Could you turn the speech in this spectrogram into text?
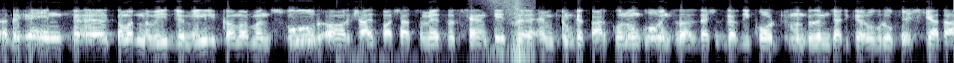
देखिए, इन कमर नवीद, जमील कमर मंसूर और शाहिद पाशा समेत सैंतीस एमक्यूएम के कारकुनों को इंसदाज दहशतगर्दी कोर्ट के मुंतजम जज के रूबरू पेश किया था।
